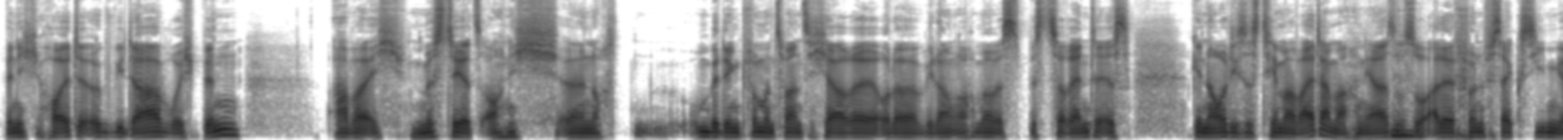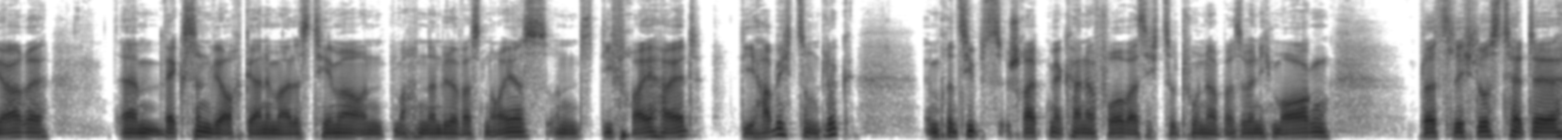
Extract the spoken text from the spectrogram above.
bin ich heute irgendwie da, wo ich bin aber ich müsste jetzt auch nicht äh, noch unbedingt 25 Jahre oder wie lange auch immer es bis zur Rente ist, genau dieses Thema weitermachen. Ja, also mhm. so alle fünf, sechs, sieben Jahre ähm, wechseln wir auch gerne mal das Thema und machen dann wieder was Neues. Und die Freiheit, die habe ich zum Glück. Im Prinzip schreibt mir keiner vor, was ich zu tun habe. Also wenn ich morgen plötzlich Lust hätte,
